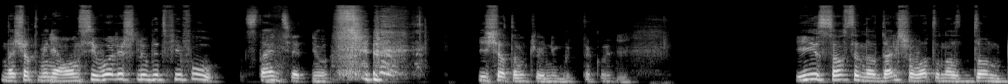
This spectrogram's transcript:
Насчет меня. Он всего лишь любит фифу. Отстаньте от него. Еще там что-нибудь такое. И, собственно, дальше вот у нас Дон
